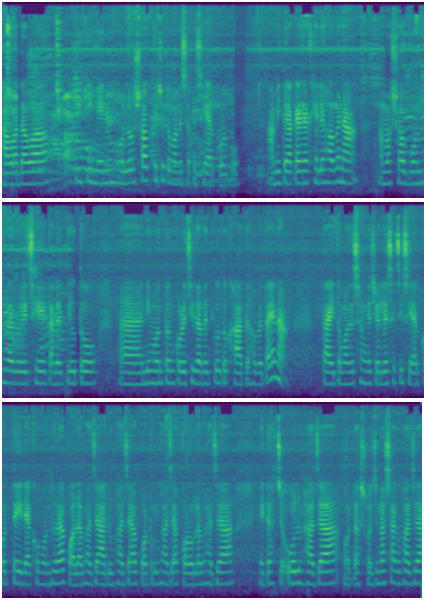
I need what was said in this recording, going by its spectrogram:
খাওয়া দাওয়া, কী কী মেনু হলো, সব কিছু তোমাদের সাথে শেয়ার করব। আমি তো একা একা খেলে হবে না, আমার সব বন্ধুরা রয়েছে, তাদেরকেও তো নিমন্ত্রণ করেছি, তাদেরকেও তো খাওয়াতে হবে, তাই না? তাই তোমাদের সঙ্গে চলে এসেছি শেয়ার করতে। এই দেখো বন্ধুরা, কলা ভাজা, আলু ভাজা, পটল ভাজা, করলা ভাজা, এটা হচ্ছে ওল ভাজা, ওটা সজনা শাক ভাজা,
